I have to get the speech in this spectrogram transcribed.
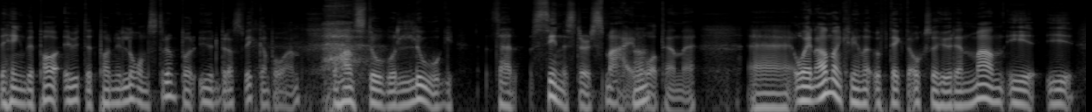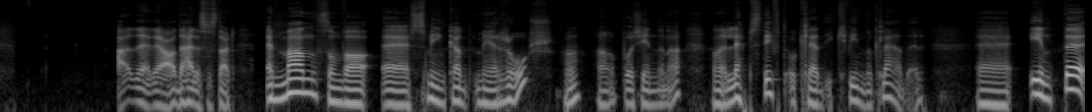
Det hängde pa, ut ett par nylonstrumpor ur bröstfickan på honom. Och han stod och log så här sinister smile åt henne. Eh, och en annan kvinna upptäckte också hur en man i... i ja, det, här är så stört. En man som var eh, sminkad med rouge Ja. ja, på kinderna. Han hade läppstift och klädd i kvinnokläder. Eh, inte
